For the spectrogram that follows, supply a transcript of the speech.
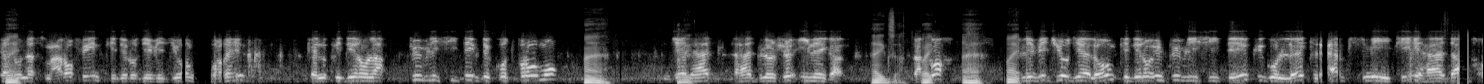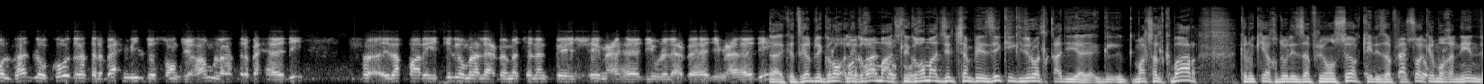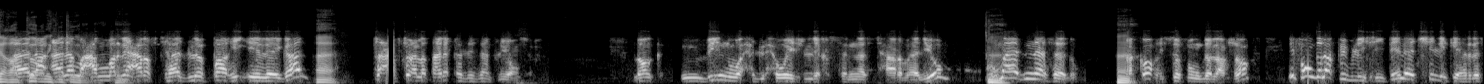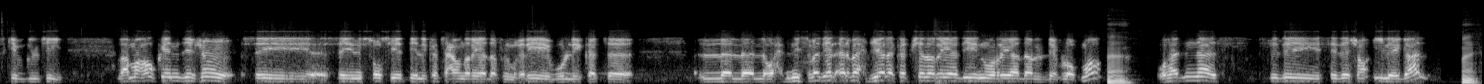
كانوا. ناس معروفين كيديروا des vidéos مصورين كانوا كيديروا la publicité des codes promo آه ديال هاد هاد le jeu illégal exact d'accord آه les vidéos ديالهم كيديروا une publicité كيقول لك لعب سميتي هذا دخل بهذا le code غتربح 1200 درهم ولا غتربح هذه إلى باريتي اليوم راه لعبه مثلا PSG مع هذه ولا لعبه هذه مع هذه كتقلب les les gros matchs les gros matchs ديال ال Champions League كيديروا هاد القضية الماتشات الكبار كانوا كياخذوا les influenceurs كاين les influenceurs كاين المغنيين les rappeurs أنا أنا ما عمرني عرفت هذا le pari illégal تعرفتو على طريقه les influenceurs donc من بين واحد الحوايج اللي خص الناس تحاربها اليوم هما هاد الناس هادو d'accord ils se font de l'argent ils font de la publicité لهادشي اللي كيهرس كيف قلتي La Marocaine des Jeux c'est c'est une société اللي كتعاون الرياضه في المغرب واللي كت واحد النسبة ديال الارباح ديالها كتمشي للرياضيين والرياضه لل développement وهاد الناس c'est des c'est des gens illégal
